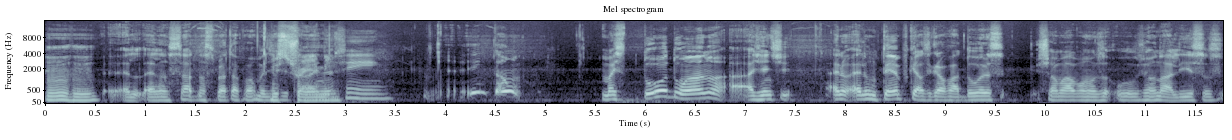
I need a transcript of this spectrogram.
Uhum. é, é lançado nas plataformas No digitais. streaming. né? Sim. Então, mas todo ano a, a gente. Era, era um tempo que as gravadoras chamavam os, os jornalistas,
